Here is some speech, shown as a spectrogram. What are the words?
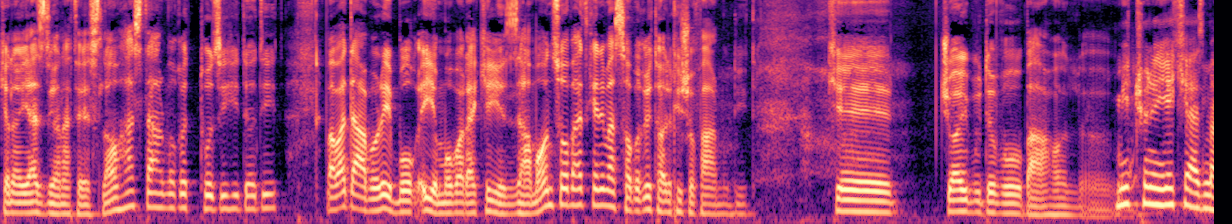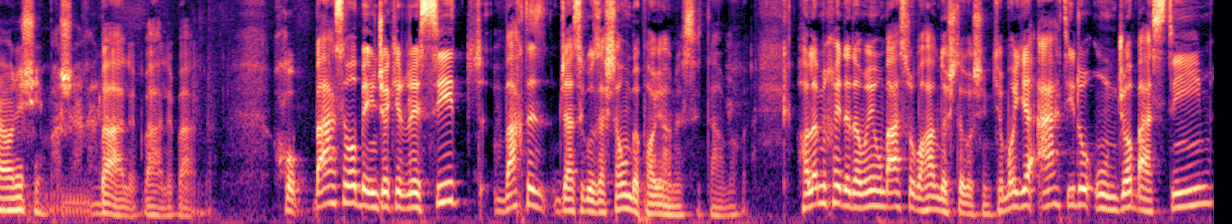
کنایه از دیانت اسلام هست در واقع توضیحی دادید. و بعد درباره بقعه مبارکه زمان صحبت کردیم و سابقه تاریخیش رو فرمودید که جایی بوده و به حال می‌تونه یکی از معانیش این باشه. بله بله بله. خب بحث ما به اینجا که رسید وقت جلسه گذشتمون به پایان رسید در واقع. حالا می‌خواید ادامه اون بحث رو با هم داشته باشیم که ما یه عهدی رو اونجا بستیم.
